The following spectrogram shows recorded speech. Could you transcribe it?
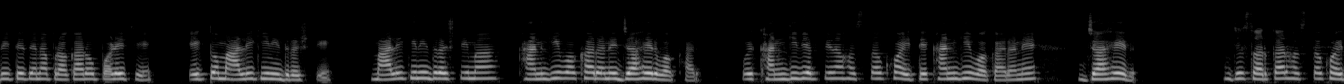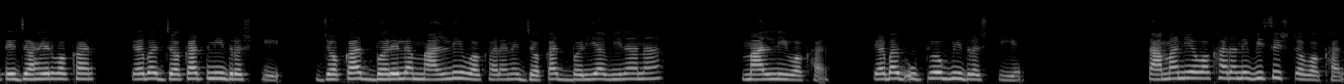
રીતે તેના પ્રકારો પડે છે. એક તો માલિકીની દ્રષ્ટિએ. માલિકીની દ્રષ્ટિમાં ખાનગી વખાર અને જાહેર વખાર. કોઈ ખાનગી વ્યક્તિના હસ્તક હોય તે ખાનગી વખાર અને જાહેર. જે સરકાર હસ્તક હોય તે જાહેર વખાર. ત્યારબાદ જકાતની દ્રષ્ટિએ. જકાત ભરેલા માલની વખાર અને જકાત ભર્યા વિનાના માલની વખાર. ત્યારબાદ ઉપયોગની દ્રષ્ટિએ. સામાન્ય વખાર અને વિશિષ્ટ વખાર.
